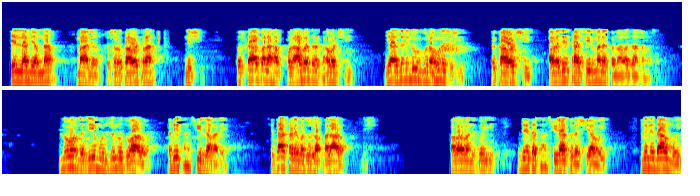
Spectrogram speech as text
الا يمنع معنی خسر رکاوټ را نشي اوس کا په حق العبد رکاوټ شي یا ځنې نور ګناهونه شي رکاوټ شي او دې تاثیر منه کنه غزان لمسه نور د دې منځونو دواړو د دې تاثیر دغه دی چې دا سړی به دوزخ ته لاړو نشي خبر باندې کویږي دې ته تاثیرات الاشیاء وایي ځنې دام وایي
